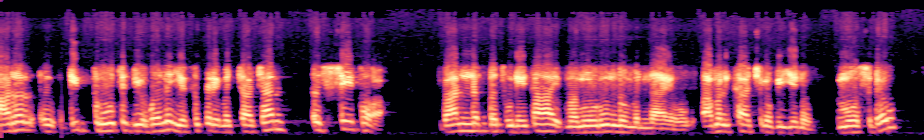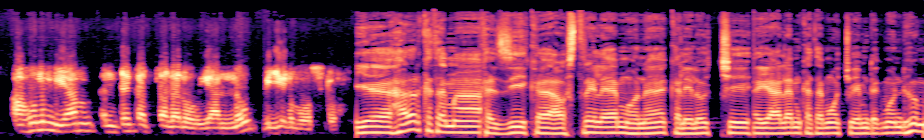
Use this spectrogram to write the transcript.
ሀረር deep rooted የሆነ የፍቅር የመቻቻል እሴቷ ባለበት ሁኔታ መኖሩን ነው የምናየው። አመልካች ነው ብዬ ነው የምወስደው። አሁንም ያም እንደቀጠለ ነው ያለው ብዬ ነው የምወስደው። የሀረር ከተማ ከዚህ ከአውስትሬሊያም ሆነ ከሌሎች የዓለም ከተሞች ወይም ደግሞ እንዲሁም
